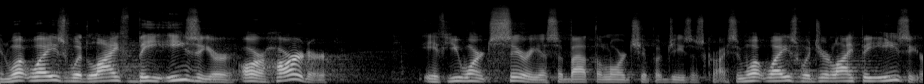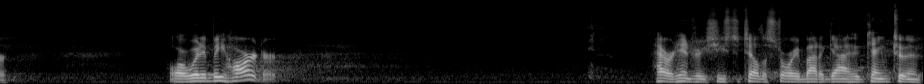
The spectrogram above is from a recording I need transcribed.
In what ways would life be easier or harder if you weren't serious about the Lordship of Jesus Christ? In what ways would your life be easier? Or would it be harder? Howard Hendricks used to tell the story about a guy who came to him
